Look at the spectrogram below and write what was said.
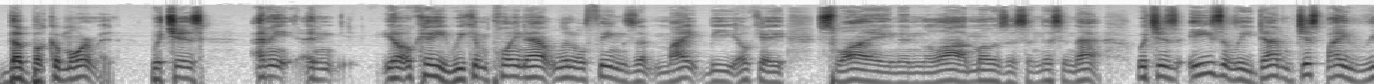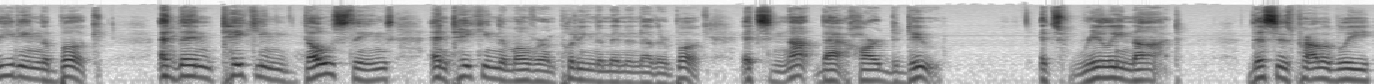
the Book of Mormon, which is, I mean, and you know, okay, we can point out little things that might be, okay, swine and the law of Moses and this and that, which is easily done just by reading the book and then taking those things and taking them over and putting them in another book. It's not that hard to do. It's really not. This is probably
